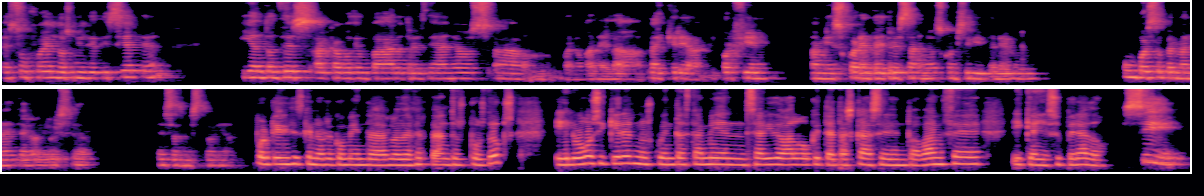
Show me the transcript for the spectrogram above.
eso fue en 2017, y entonces al cabo de un par o tres de años, bueno, gané la, la ICREA y por fin a mis 43 años conseguí tener un, un puesto permanente en la universidad. Esa es mi historia. ¿Por qué dices que no recomiendas lo de hacer tantos postdocs? Y luego, si quieres, nos cuentas también si ha habido algo que te atascase en tu avance y que hayas superado. Sí,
